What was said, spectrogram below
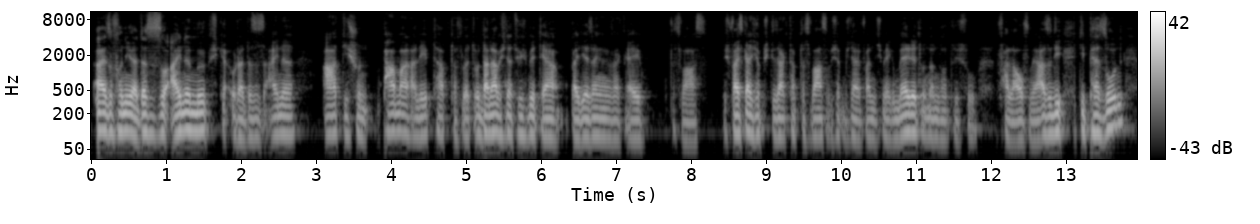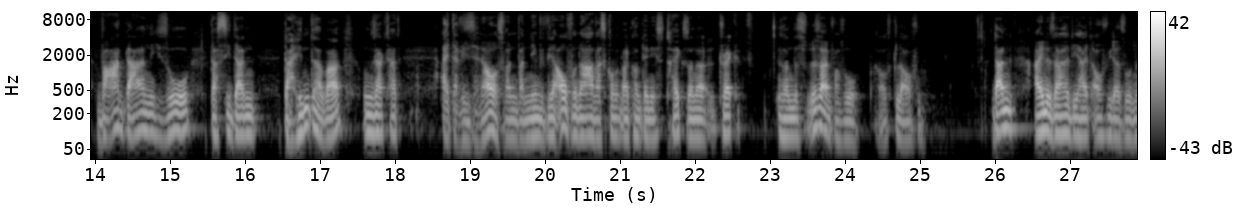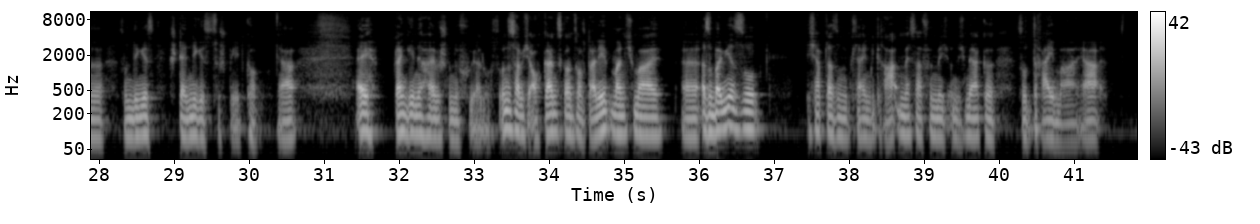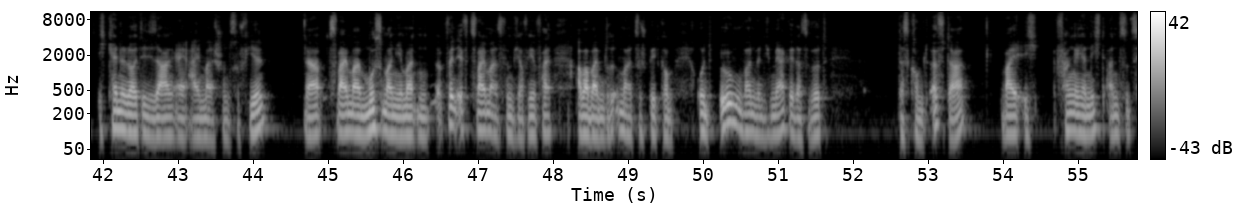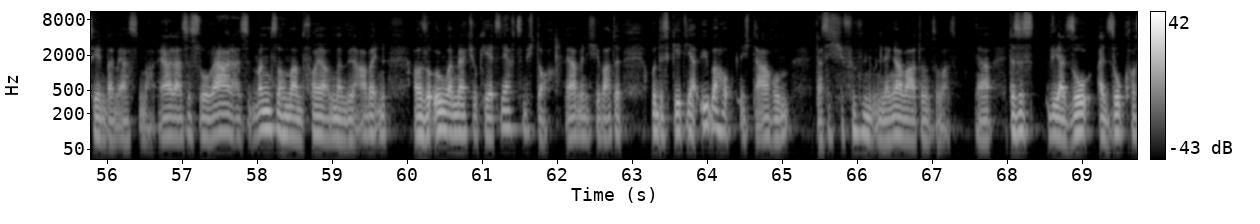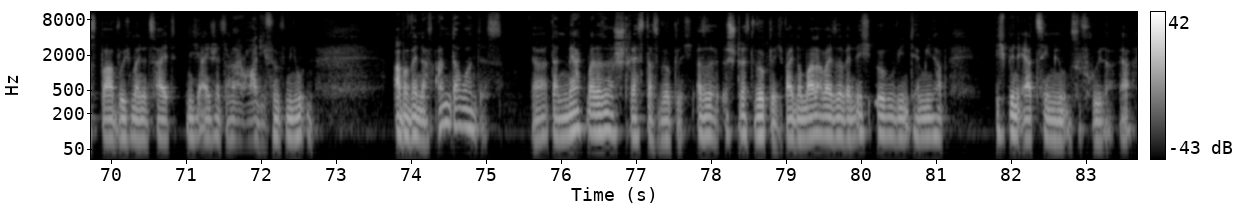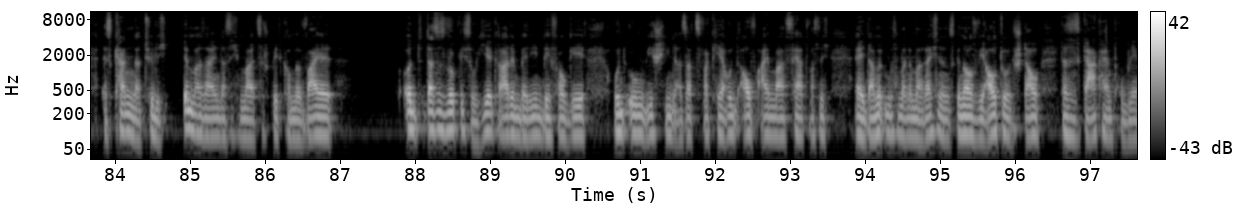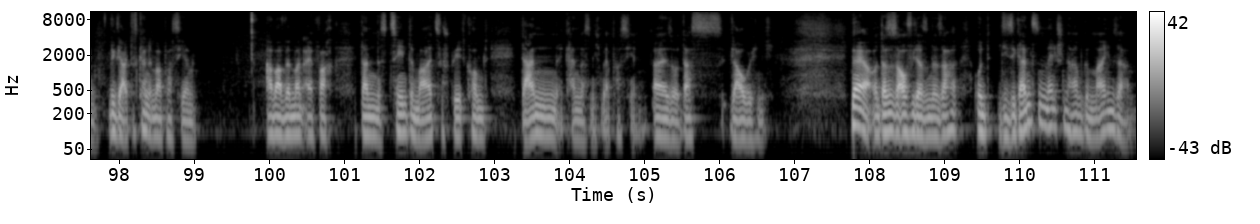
Also von hier, das ist so eine Möglichkeit oder das ist eine Art, die ich schon ein paar Mal erlebt habe, dass Leute, und dann habe ich natürlich mit der, bei der Sänger gesagt, ey, das war's ich weiß gar nicht, ob ich gesagt habe, das war's, aber ich habe mich einfach nicht mehr gemeldet und dann hat sich so verlaufen. Ja. Also die, die Person war gar nicht so, dass sie dann dahinter war und gesagt hat, Alter, wie sieht denn aus? Wann, wann nehmen wir wieder auf? Und ah, was kommt, wann kommt der nächste Track? Sondern Track, sondern das ist einfach so rausgelaufen. Dann eine Sache, die halt auch wieder so, eine, so ein Ding ist, ständiges zu spät kommen. Ja. Ey, dann gehen eine halbe Stunde früher los. Und das habe ich auch ganz, ganz oft erlebt. Manchmal, äh, also bei mir ist es so, ich habe da so einen kleinen Gradmesser für mich und ich merke so dreimal. Ja, ich kenne Leute, die sagen, ey, einmal schon zu viel. Ja, zweimal muss man jemanden, zweimal ist für mich auf jeden Fall, aber beim dritten Mal zu spät kommen. Und irgendwann, wenn ich merke, das wird, das kommt öfter, weil ich fange ja nicht an zu zählen beim ersten Mal. Ja, das ist so, ja, da ist, man ist noch mal im Feuer und man will arbeiten. Aber so irgendwann merke ich, okay, jetzt nervt es mich doch, ja, wenn ich hier warte. Und es geht ja überhaupt nicht darum, dass ich hier fünf Minuten länger warte und sowas. Ja, das ist wieder so, als so kostbar, wo ich meine Zeit nicht einschätze, oh, die fünf Minuten. Aber wenn das andauernd ist, ja, dann merkt man, dass stresst das wirklich. Also es stresst wirklich, weil normalerweise, wenn ich irgendwie einen Termin habe, ich bin eher zehn Minuten zu früh da. Ja. Es kann natürlich immer sein, dass ich mal zu spät komme, weil und das ist wirklich so. Hier gerade in Berlin BVG und irgendwie Schienenersatzverkehr und auf einmal fährt was nicht. Ey, damit muss man immer rechnen. Das ist genauso wie Auto und Stau. Das ist gar kein Problem. Wie gesagt, das kann immer passieren. Aber wenn man einfach dann das zehnte Mal zu spät kommt, dann kann das nicht mehr passieren. Also das glaube ich nicht. Naja, und das ist auch wieder so eine Sache. Und diese ganzen Menschen haben gemeinsam,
